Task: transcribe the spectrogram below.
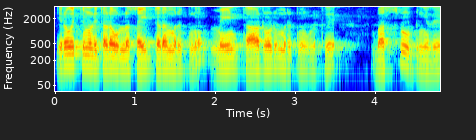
இருபத்தி மூணு தடம் உள்ள சைட் தடம் இருக்குங்க. மெயின் தார் ரோடும் இருக்குங்க உங்களுக்கு. பஸ் ரூட்டுங்க இது.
